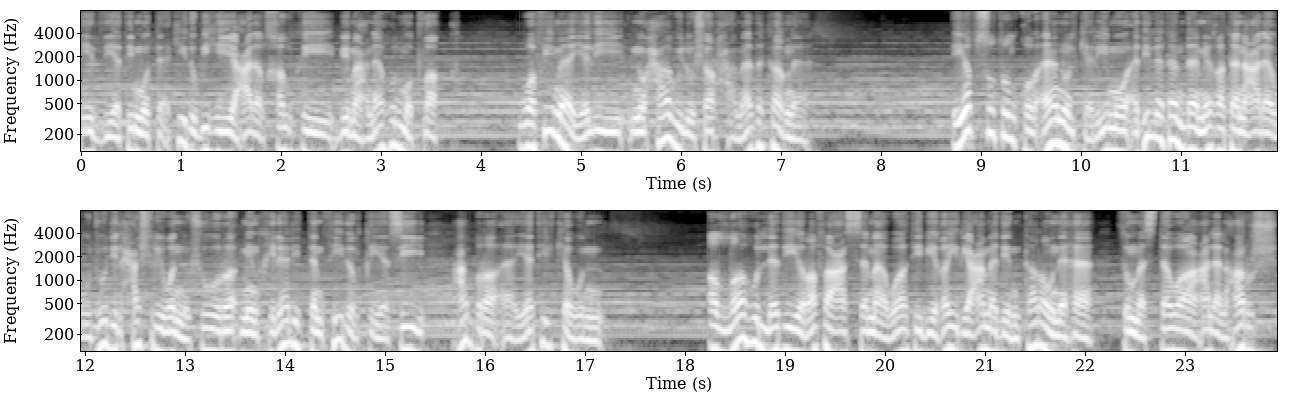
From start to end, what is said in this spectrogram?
إذ يتم التأكيد به على الخلق بمعناه المطلق. وفيما يلي نحاول شرح ما ذكرناه يبسط القرآن الكريم أدلة دامغة على وجود الحشر والنشور من خلال التمثيل القياسي عبر آيات الكون. الله الذي رفع السماوات بغير عمد ترونها ثم استوى على العرش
